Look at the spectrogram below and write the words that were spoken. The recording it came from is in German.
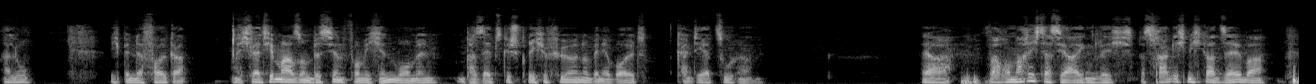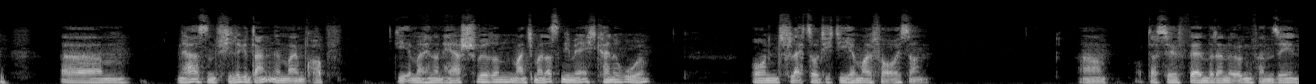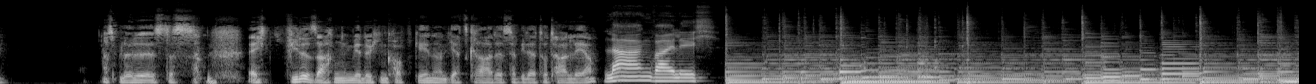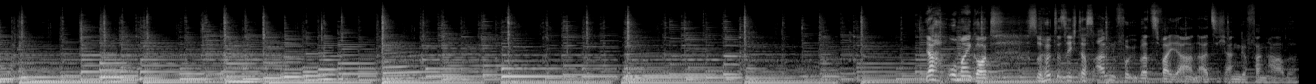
Hallo, ich bin der Volker. Ich werde hier mal so ein bisschen vor mich hin murmeln, ein paar Selbstgespräche führen und wenn ihr wollt, könnt ihr ja zuhören. Ja, warum mache ich das ja eigentlich? Das frage ich mich gerade selber. Ähm, ja, es sind viele Gedanken in meinem Kopf, die immer hin und her schwirren. Manchmal lassen die mir echt keine Ruhe. Und vielleicht sollte ich die hier mal veräußern. Ja, ob das hilft, werden wir dann irgendwann sehen. Das Blöde ist, dass echt viele Sachen mir durch den Kopf gehen und jetzt gerade ist er wieder total leer. Langweilig. Mein Gott, so hörte sich das an vor über zwei Jahren, als ich angefangen habe.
